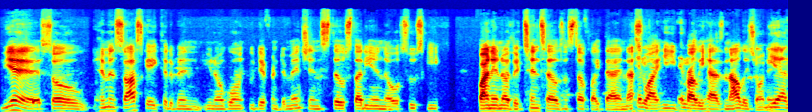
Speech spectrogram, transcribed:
Yeah, so him and Sasuke could have been, you know, going through different dimensions, still studying the Otsutsuki, finding other ten tails and stuff like that, and that's And- why he and- probably has knowledge on it. Yeah,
